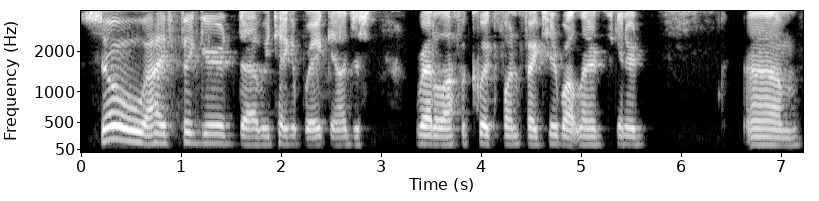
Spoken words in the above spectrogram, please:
So I figured uh, we take a break, and I'll just rattle off a quick fun fact here about Lynyrd Skynyrd. Um,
